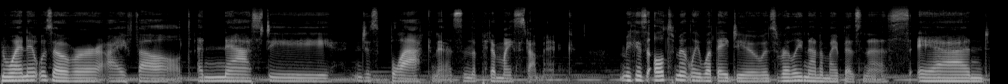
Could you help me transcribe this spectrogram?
And when it was over, I felt a nasty, just blackness in the pit of my stomach. Because ultimately, what they do is really none of my business, and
